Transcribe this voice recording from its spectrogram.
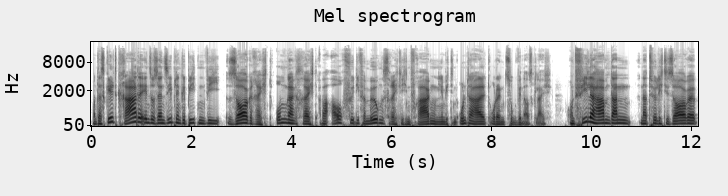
Und das gilt gerade in so sensiblen Gebieten wie Sorgerecht, Umgangsrecht, aber auch für die vermögensrechtlichen Fragen, nämlich den Unterhalt oder den Zugewinnausgleich. Und viele haben dann natürlich die Sorge,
